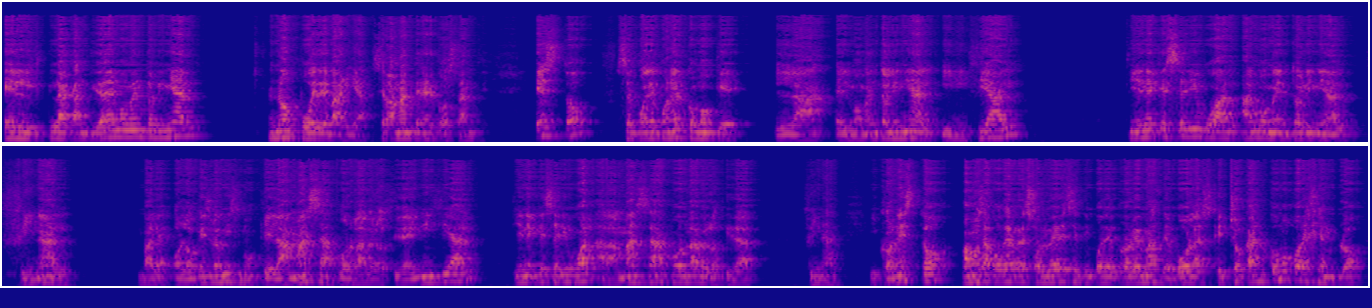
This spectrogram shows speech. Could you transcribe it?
la cantidad de momento lineal no puede variar, se va a mantener constante. Esto se puede poner como que el momento lineal inicial tiene que ser igual al momento lineal final, ¿vale? O lo que es lo mismo, que la masa por la velocidad inicial tiene que ser igual a la masa por la velocidad final. Y con esto vamos a poder resolver ese tipo de problemas de bolas que chocan, como por ejemplo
